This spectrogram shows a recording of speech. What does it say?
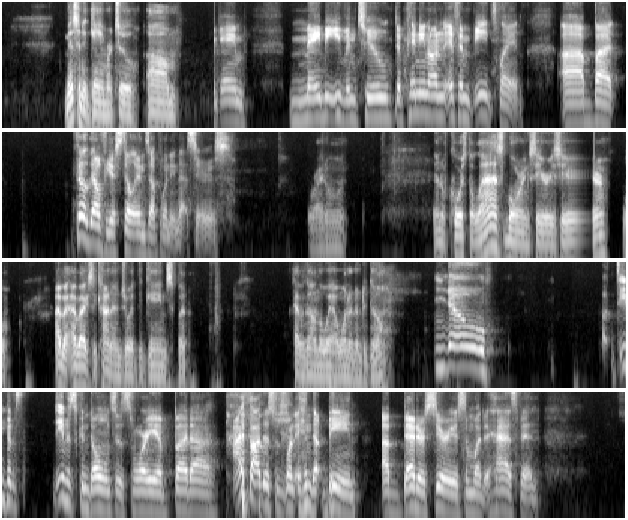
missing a game or two. Um, game maybe even two, depending on if Embiid's playing. Uh, but Philadelphia still ends up winning that series. Right on. And of course, the last boring series here. Well, I've, I've actually kind of enjoyed the games, but haven't gone the way I wanted them to go. No. Deepest, deepest condolences for you, but uh, I thought this was going to end up being a better series than what it has been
